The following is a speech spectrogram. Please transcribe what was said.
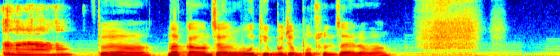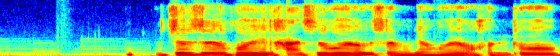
对啊，对啊，那刚刚这样的问题不就不存在了吗？就是会还是会有身边会有很多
